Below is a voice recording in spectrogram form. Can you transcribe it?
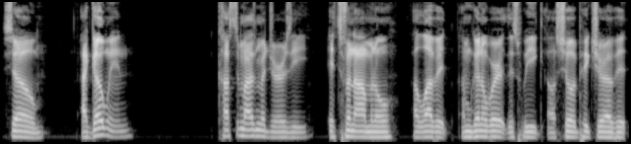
So I go in, customize my jersey. It's phenomenal. I love it. I'm gonna wear it this week. I'll show a picture of it.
